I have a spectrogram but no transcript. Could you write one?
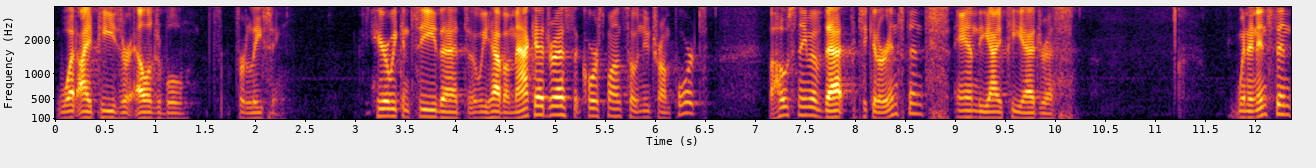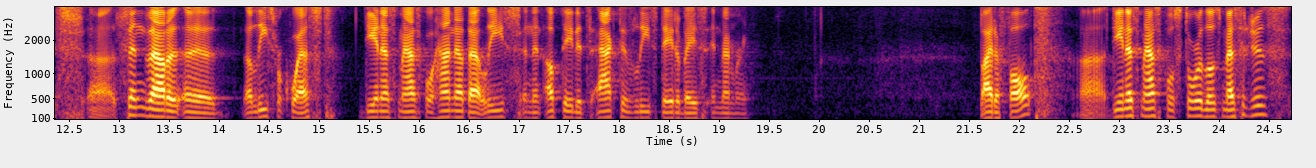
what IPs are eligible for leasing. Here we can see that uh, we have a MAC address that corresponds to a Neutron port, the host name of that particular instance, and the IP address. When an instance uh, sends out a, a, a lease request, dnsmasq will hand out that lease and then update its active lease database in memory. By default, uh, dnsmasq will store those messages,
